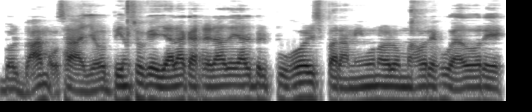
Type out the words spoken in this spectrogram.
volvamos, o sea, yo pienso que ya la carrera de Albert Pujols, para mí uno de los mejores jugadores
